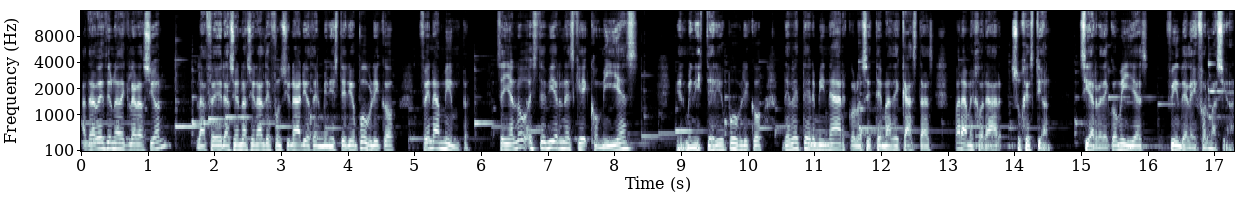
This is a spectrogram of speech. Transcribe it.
A través de una declaración, la Federación Nacional de Funcionarios del Ministerio Público, FENAMIMP, señaló este viernes que, comillas, el Ministerio Público debe terminar con los sistemas de castas para mejorar su gestión. Cierre de comillas, fin de la información.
